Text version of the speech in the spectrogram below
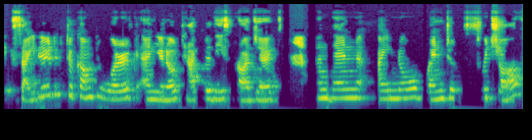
excited to come to work and, you know, tackle these projects. And then I know when to switch off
